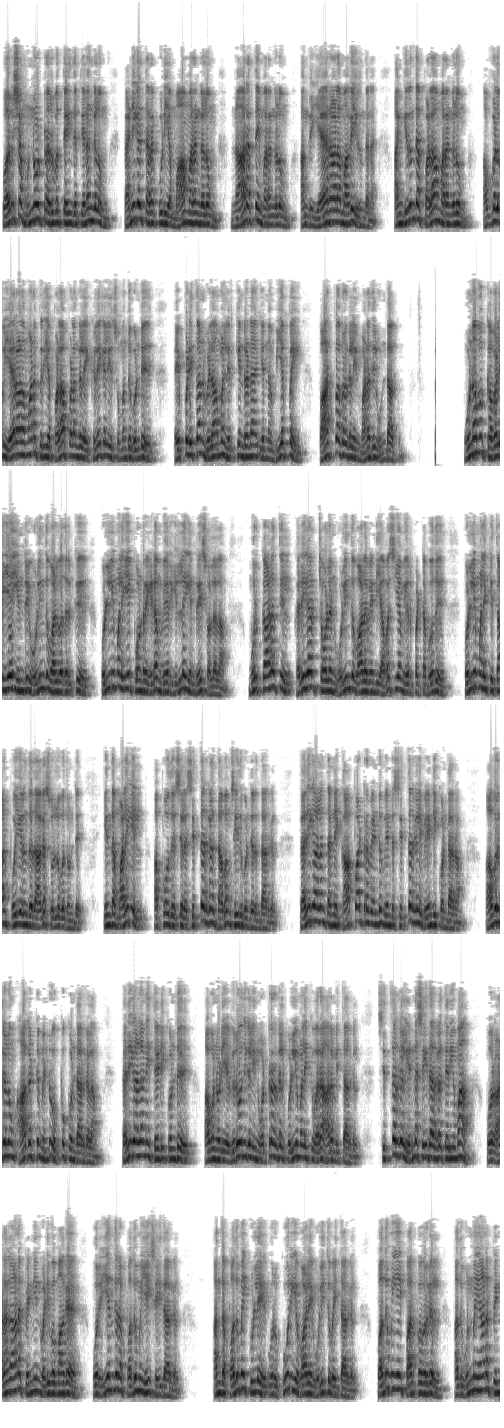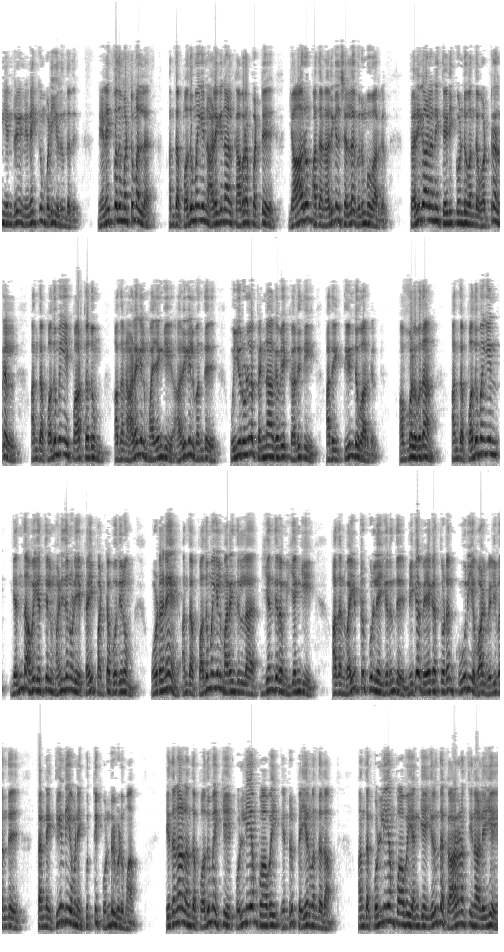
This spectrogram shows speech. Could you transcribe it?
வருஷம் முன்னூற்று அறுபத்தைந்து தினங்களும் கனிகள் தரக்கூடிய மாமரங்களும் நாரத்தை மரங்களும் அங்கு ஏராளமாக இருந்தன. அங்கிருந்த பலா மரங்களும் அவ்வளவு ஏராளமான பெரிய பலாப்பழங்களை கிளைகளில் சுமந்து கொண்டு எப்படித்தான் விழாமல் நிற்கின்றன என்னும் வியப்பை பார்ப்பவர்களின் மனதில் உண்டாக்கும். உணவு கவலையே இன்றி ஒளிந்து வாழ்வதற்கு கொல்லிமலையை போன்ற இடம் வேறு இல்லை என்றே சொல்லலாம். முற்காலத்தில் கரிகார் சோழன் ஒளிந்து வாழ வேண்டிய அவசியம் ஏற்பட்ட போது கொல்லிமலைக்குத்தான் போயிருந்ததாக சொல்லுவதுண்டு. இந்த மலையில் அப்போது சில சித்தர்கள் தவம் செய்து கொண்டிருந்தார்கள். கரிகாலன் தன்னை காப்பாற்ற வேண்டும் என்று சித்தர்களை வேண்டிக் கொண்டாராம். அவர்களும் ஆகட்டும் என்று ஒப்புக்கொண்டார்களாம் கரிகாலனை தேடிக்கொண்டு அவனுடைய விரோதிகளின் ஒற்றர்கள் கொல்லிமலைக்கு வர ஆரம்பித்தார்கள். சித்தர்கள் என்ன செய்தார்கள் தெரியுமா? ஒரு அழகான பெண்ணின் வடிவமாக ஒரு இயந்திர பதுமையை செய்தார்கள். அந்த பதுமைக்குள்ளே ஒரு கூரிய வாளை ஒழித்து வைத்தார்கள். பதுமையை பார்ப்பவர்கள் அது உண்மையான பெண் என்று நினைக்கும்படி இருந்தது. நினைப்பது மட்டுமல்ல அந்த பதுமையின் அழகினால் கவரப்பட்டு யாரும் அதன் அருகில் செல்ல விரும்புவார்கள். கரிகாலனை தேடிக்கொண்டு வந்த ஒற்றர்கள் அந்த பதுமையை பார்த்ததும் அதன் அழகில் மயங்கி அருகில் வந்து உயிருள்ள பெண்ணாகவே கருதி அதை தீண்டுவார்கள். அவ்வளவுதான். அந்த பதுமையின் எந்த அவயத்தில் மனிதனுடைய கை பட்ட போதிலும் உடனே அந்த பதுமையில் மறைந்துள்ள இயந்திரம் இயங்கி அதன் வயிற்றுக்குள்ளே இருந்து மிக வேகத்துடன் கூறிய வாள் வெளிவந்து தன்னை தீண்டியவனை குத்தி கொன்று விடுமாம் இதனால் அந்த பதுமைக்கு கொல்லியம்பாவை என்று பெயர் வந்ததாம். அந்த கொல்லியம்பாவை அங்கே இருந்த காரணத்தினாலேயே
